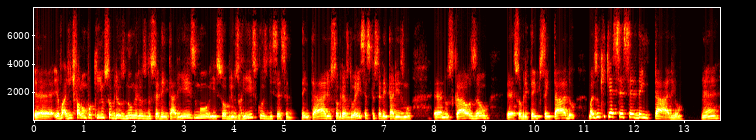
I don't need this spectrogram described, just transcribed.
é, eu, a gente falou um pouquinho sobre os números do sedentarismo e sobre os riscos de ser sedentário, sobre as doenças que o sedentarismo é, nos causam, é, sobre tempo sentado. Mas o que é ser sedentário? Né?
